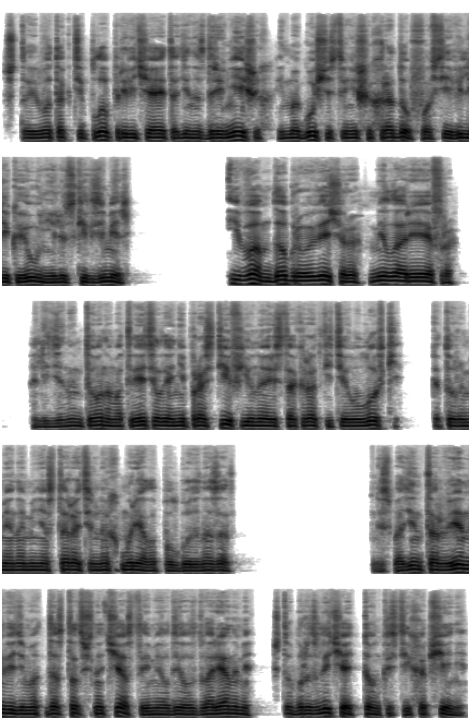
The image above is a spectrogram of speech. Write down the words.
что его так тепло привечает один из древнейших и могущественнейших родов во всей Великой Унии людских земель?» «И вам доброго вечера, Милария Эфра», — ледяным тоном ответил я, не простив юной аристократке те уловки, которыми она меня старательно охмуряла полгода назад. Господин Торвен, видимо, достаточно часто имел дело с дворянами, чтобы различать тонкости их общения,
